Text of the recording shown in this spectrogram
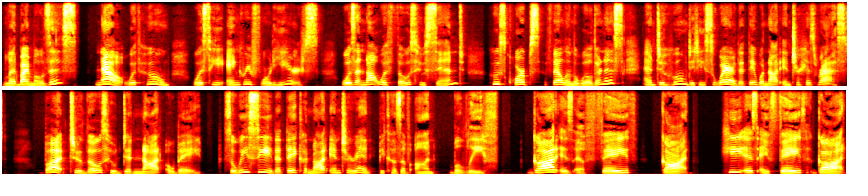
led by Moses? Now, with whom was he angry forty years? Was it not with those who sinned, whose corpse fell in the wilderness? And to whom did he swear that they would not enter his rest? But to those who did not obey. So we see that they could not enter in because of unbelief. God is a faith God. He is a faith God.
